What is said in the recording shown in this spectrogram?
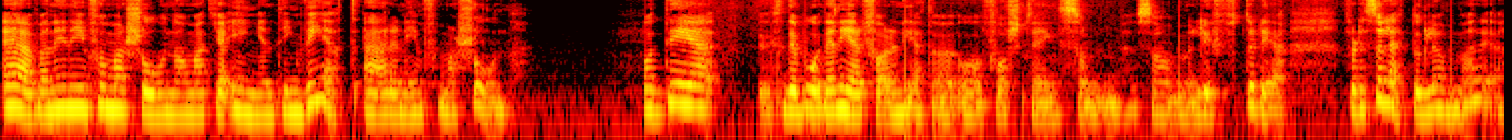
även en information om att jag ingenting vet är en information. Och det, det är både en erfarenhet och forskning som, som lyfter det. För det är så lätt att glömma det.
